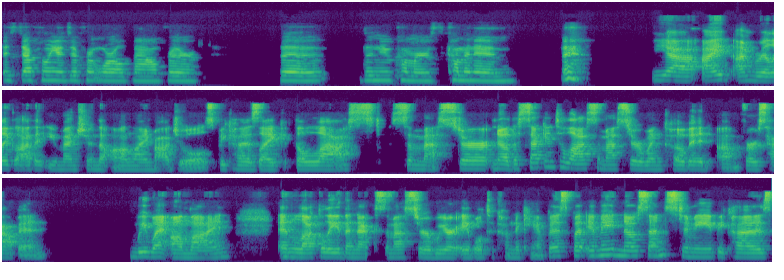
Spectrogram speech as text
it's definitely a different world now for the the newcomers coming in. yeah, I I'm really glad that you mentioned the online modules because like the last semester, no, the second to last semester when COVID um, first happened, we went online and luckily the next semester we were able to come to campus but it made no sense to me because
